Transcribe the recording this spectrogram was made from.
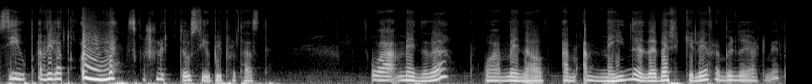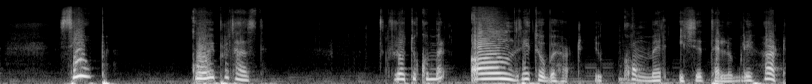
si opp. Jeg vil at alle skal slutte å si opp i protest. Og jeg mener det. Og jeg mener, at, jeg, jeg mener det virkelig fra bunnen av hjertet mitt. Si opp. Gå i protest. For at du kommer aldri til å bli hørt. Du kommer ikke til å bli hørt.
